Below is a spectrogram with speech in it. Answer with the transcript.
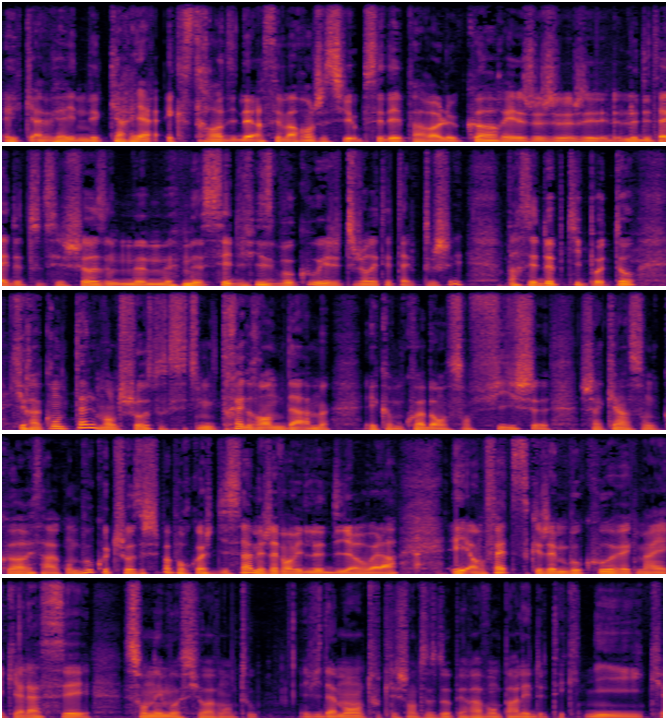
et qui avaient une carrière extraordinaire. C'est marrant, je suis obsédé par le corps et je, le détail de toutes ces choses me, séduisent beaucoup et j'ai toujours été touché par ces deux petits poteaux qui racontent tellement de choses parce que c'est une très grande dame et comme quoi bah, on s'en fiche, chacun a son corps et ça raconte beaucoup de choses. Je sais pas pourquoi je dis ça, mais j'avais envie de le dire, voilà. Et en fait, ce que j'aime beaucoup avec Maria Callas, c'est son émotion avant tout. Évidemment, toutes les chanteuses d'opéra vont parler de technique,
